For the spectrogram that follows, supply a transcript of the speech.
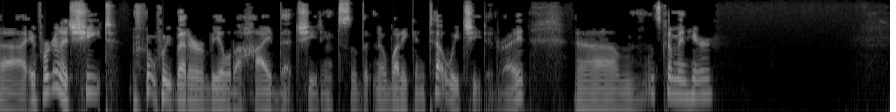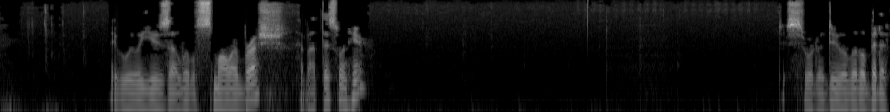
uh, if we're going to cheat, we better be able to hide that cheating so that nobody can tell we cheated, right? Um, let's come in here. Maybe we'll use a little smaller brush. How about this one here? Just sort of do a little bit of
